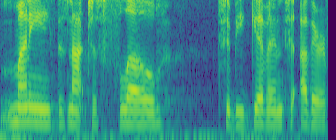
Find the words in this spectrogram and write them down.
money does not just flow to be given to other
